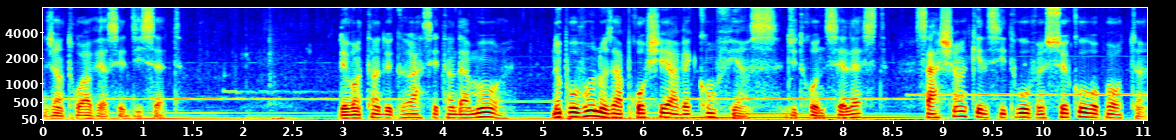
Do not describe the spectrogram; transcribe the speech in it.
Jean 3, verset 17. Devant tant de grâce et tant d'amour, nous pouvons nous approcher avec confiance du trône céleste, sachant qu'il s'y trouve un secours opportun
